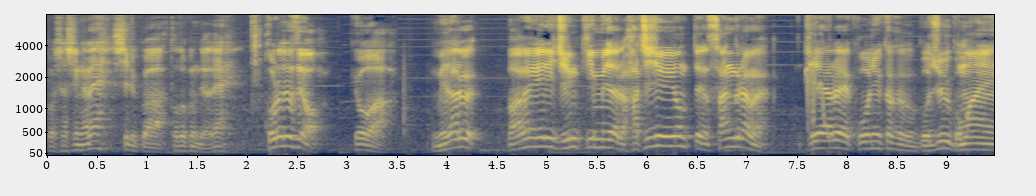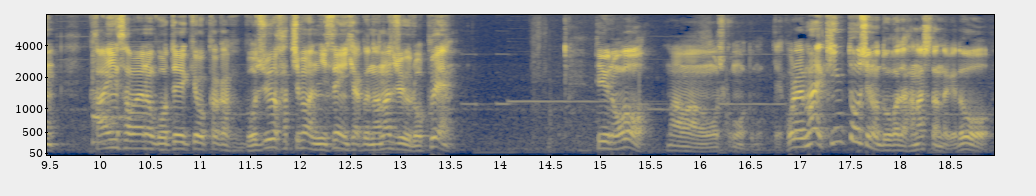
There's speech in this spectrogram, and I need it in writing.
これ写真がね、シルクは届くんだよね。これですよ今日は、メダル、馬名入り純金メダル 84.3g、JRA 購入価格55万円、会員様へのご提供価格58万2176円。っていうのを、まあまあ申し込もうと思って。これ前、金投資の動画で話したんだけど、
